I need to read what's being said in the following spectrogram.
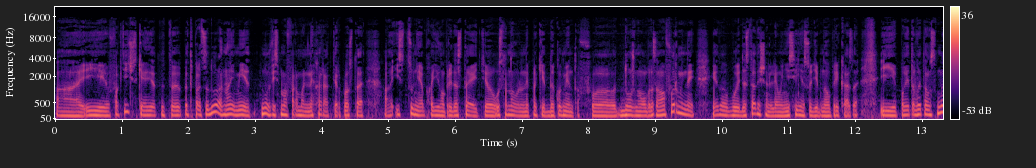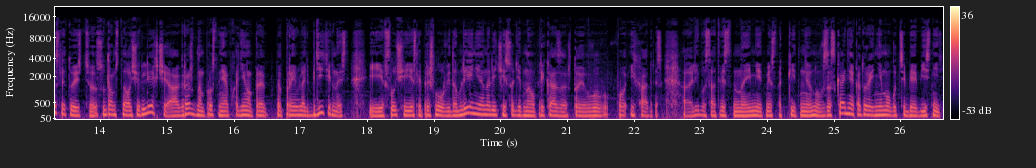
mm-hmm. и фактически эта, эта процедура, она имеет ну, весьма формальный характер. Просто а, истцу необходимо предоставить установленный пакет документов э, должным образом оформленный, и этого будет достаточно для вынесения судебного приказа. И поэтому в этом смысле, то есть судам стало чуть легче, а гражданам просто необходимо проявлять бдительность, и в случае, если пришло уведомление о наличии судебного судебного приказа, что в, в их адрес, а, либо, соответственно, имеет место какие-то ну, взыскания, которые не могут себе объяснить.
